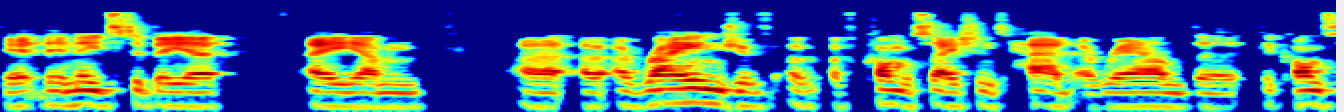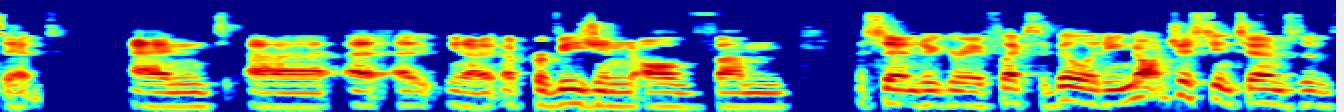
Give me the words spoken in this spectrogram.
There, there needs to be a a, um, a, a range of, of, of, conversations had around the, the concept and uh, a, you know a provision of um, a certain degree of flexibility, not just in terms of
